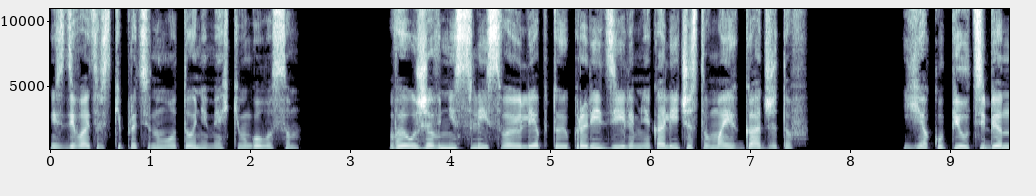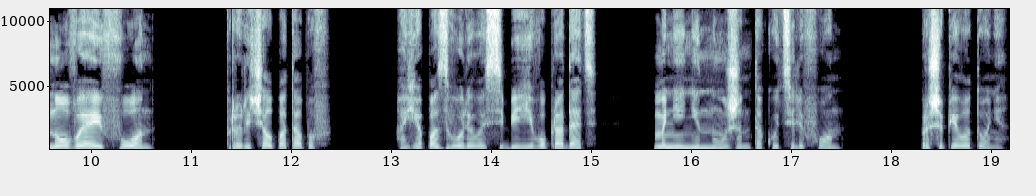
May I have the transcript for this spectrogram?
Издевательски протянула Тоня мягким голосом. Вы уже внесли свою лепту и проредили мне количество моих гаджетов. Я купил тебе новый айфон, прорычал Потапов. А я позволила себе его продать. Мне не нужен такой телефон, прошипела Тоня.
